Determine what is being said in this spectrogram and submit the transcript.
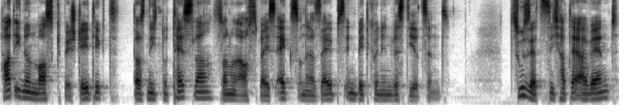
hat Elon Musk bestätigt, dass nicht nur Tesla, sondern auch SpaceX und er selbst in Bitcoin investiert sind. Zusätzlich hat er erwähnt,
